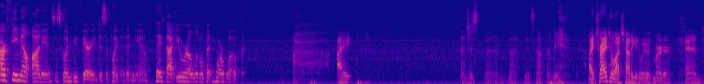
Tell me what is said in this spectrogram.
Our female audience is going to be very disappointed in you. They thought you were a little bit more woke. I I just uh, not it's not for me. I tried to watch How to Get Away with Murder and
